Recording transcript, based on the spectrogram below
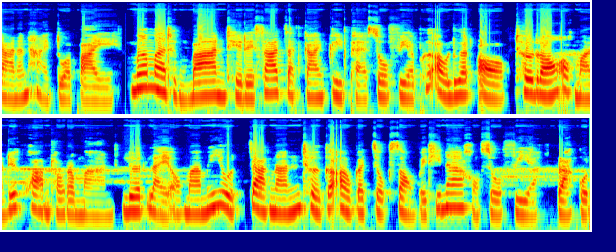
ดานั้นหายตัวไป เมื่อมาถึงบ้านเทเรซาจัดการกรีดแผลโซเฟียเพื่อเอาเลือดออก เธอร้องออกมาด้วยความทรมาน เลือดไหลออกมาไม่หยุด จากนั้นเธอก็เอากระจกส่องไปที่หน้าของโซเฟีย ปรากฏ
